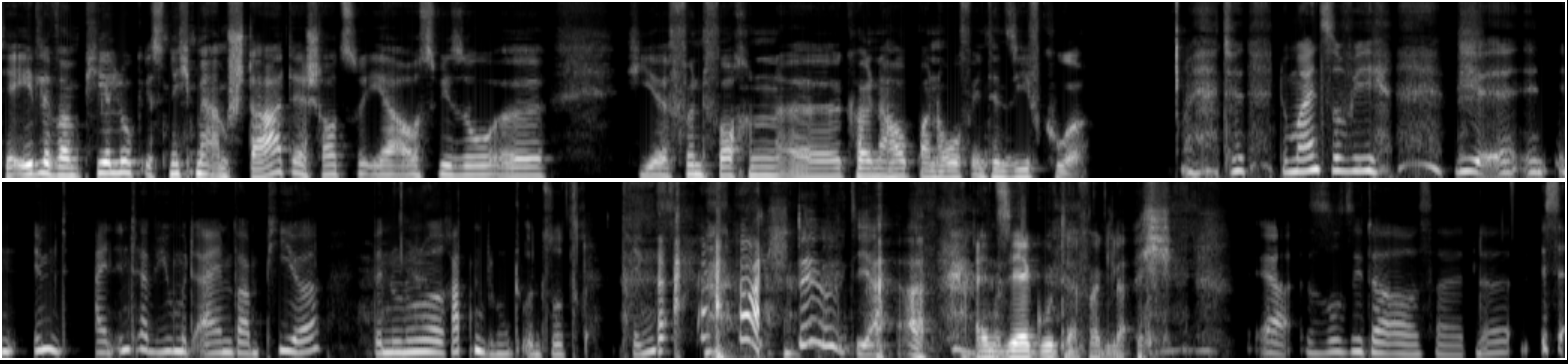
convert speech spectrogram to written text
der edle Vampir-Look ist nicht mehr am Start. Der schaut so eher aus wie so, äh, hier 5 Wochen, äh, Kölner Hauptbahnhof Intensivkur. Du meinst so wie wie, äh, in in im ein Interview mit einem Vampir, wenn du nur Rattenblut und so tr trinkst? Stimmt, ja. Ein sehr guter Vergleich. Ja, so sieht er aus halt, ne? Ist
